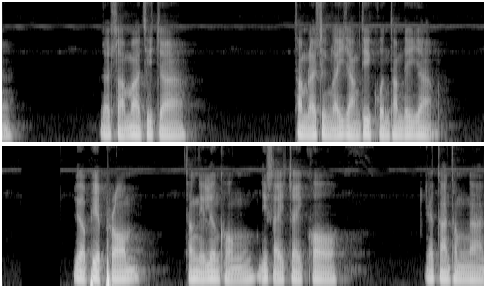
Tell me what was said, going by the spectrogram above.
นะและสามารถที่จะทำหลายสิ่งหลายอย่างที่คนทำได้ยากเลือกเพียบพร้อมทั้งในเรื่องของนิสัยใจคอ และการทำงาน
